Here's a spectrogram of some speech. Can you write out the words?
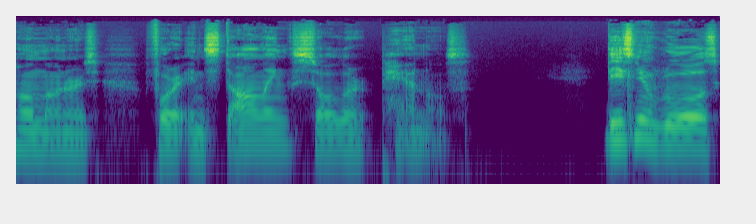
homeowners for installing solar panels. These new rules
